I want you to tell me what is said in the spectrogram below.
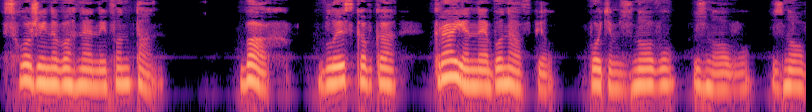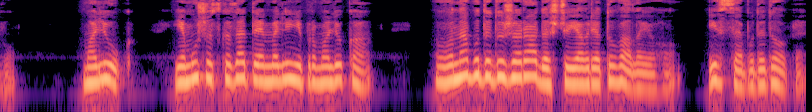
схожий на вогнений фонтан. Бах, блискавка, крає небо навпіл, потім знову, знову, знову. Малюк. Я мушу сказати Емеліні про малюка. Вона буде дуже рада, що я врятувала його, і все буде добре.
